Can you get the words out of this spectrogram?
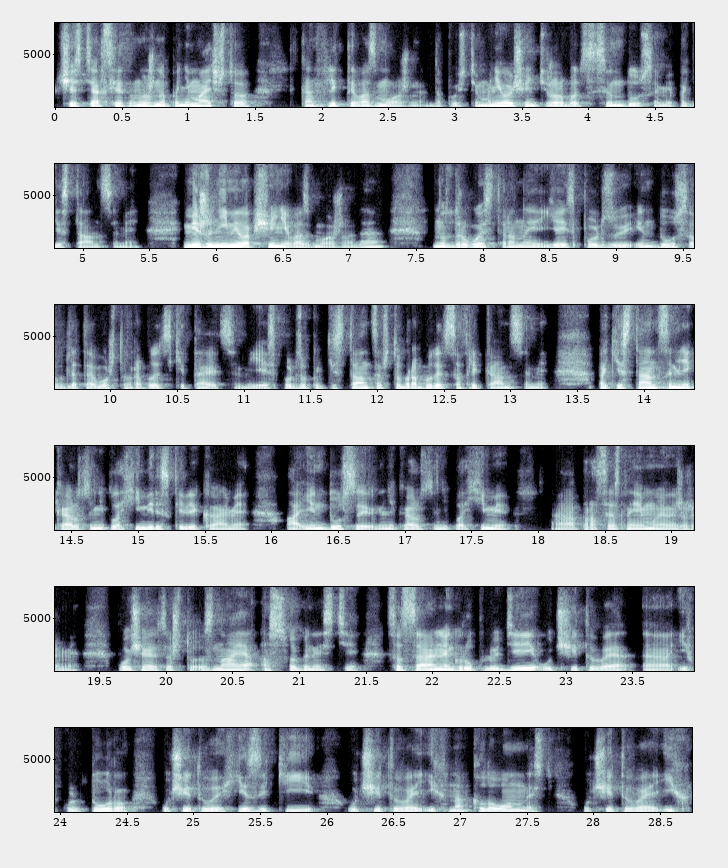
частях света, нужно понимать, что конфликты возможны. Допустим, мне очень тяжело работать с индусами, пакистанцами. Между ними вообще невозможно, да? Но с другой стороны, я использую индусов для того, чтобы работать с китайцами. Я использую пакистанцев, чтобы работать с африканцами. Пакистанцы мне кажутся неплохими рисковиками, а индусы мне кажутся неплохими такими а, процессными менеджерами. Получается, что зная особенности социальных групп людей, учитывая а, их культуру, учитывая их языки, учитывая их наклонность, учитывая их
